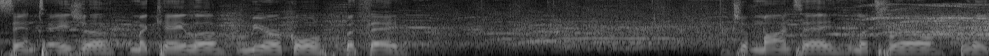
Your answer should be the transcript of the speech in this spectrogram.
Santasia Michaela Miracle Bethay. Jamonte Latrell Blake.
